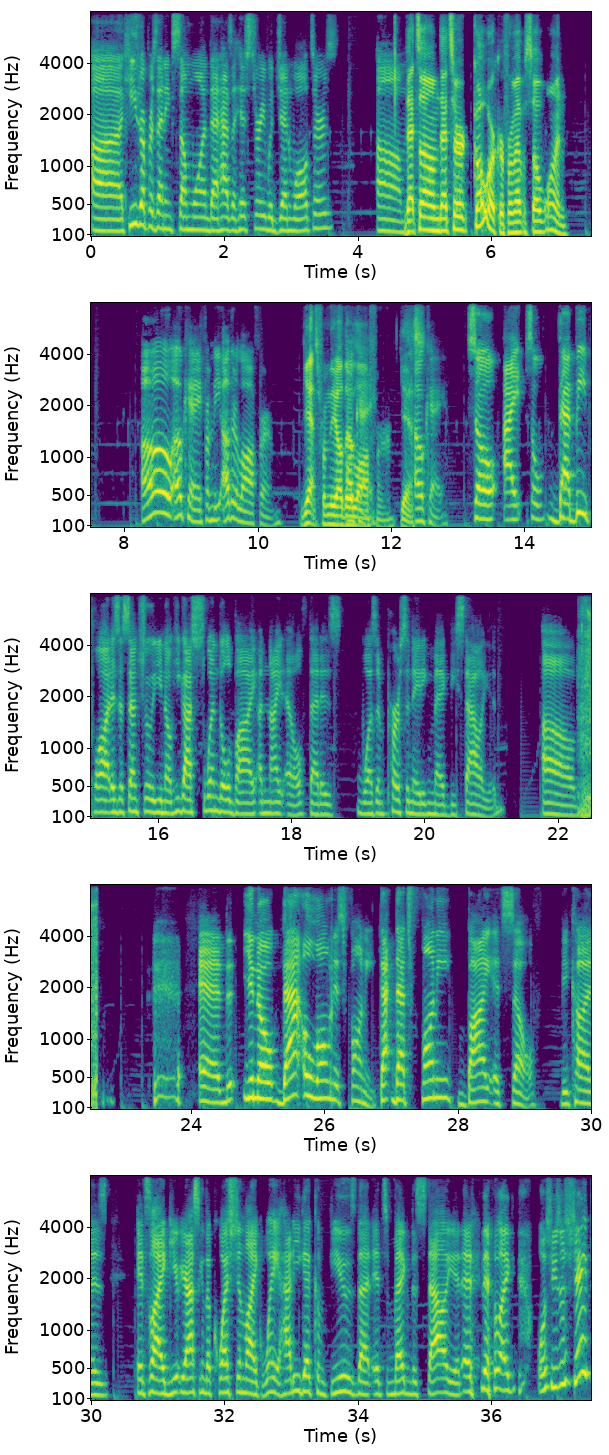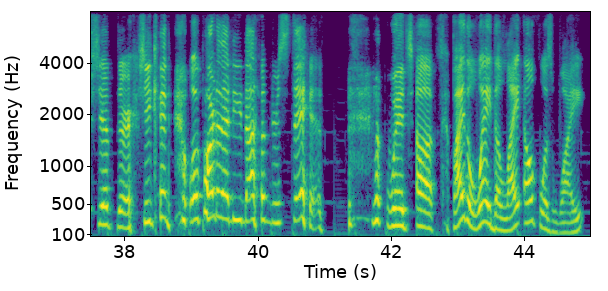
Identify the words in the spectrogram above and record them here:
uh he's representing someone that has a history with Jen Walters. Um That's um that's her coworker from episode one. Oh, okay, from the other law firm. Yes, from the other law firm. Yes. Okay. So I so that B plot is essentially, you know, he got swindled by a night elf that is was impersonating Meg the Stallion. Um and you know, that alone is funny. That that's funny by itself because it's like you're asking the question like, wait, how do you get confused that it's Meg the Stallion? And they're like, well, she's a shapeshifter. She can what part of that do you not understand? Which uh by the way, the light elf was white.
